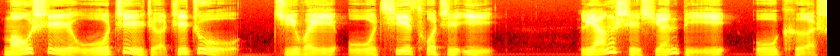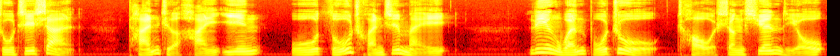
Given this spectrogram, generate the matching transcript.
谋士无智者之助，居危无切磋之意；良史悬笔，无可书之善；谈者含音，无足传之美；令文不著，丑声喧流；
